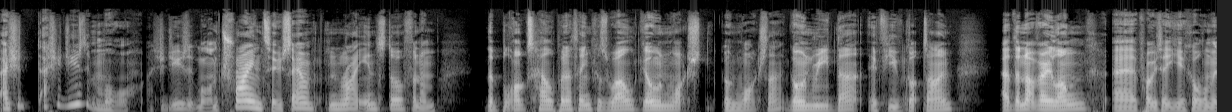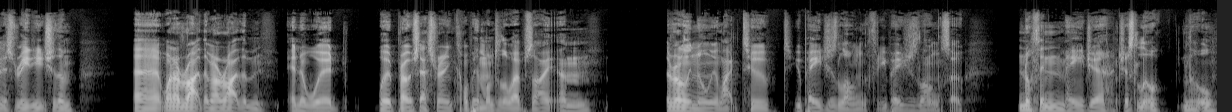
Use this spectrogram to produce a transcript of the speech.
I should I should use it more. I should use it more. I'm trying to. Say I'm writing stuff and I'm the blog's helping I think as well. Go and watch go and watch that. Go and read that if you've got time. Uh, they're not very long. Uh, probably take you a couple of minutes to read each of them. Uh, when I write them, I write them in a word word processor and copy them onto the website, and they're only normally like two two pages long, three pages long, so nothing major, just little little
